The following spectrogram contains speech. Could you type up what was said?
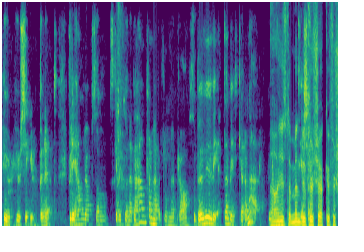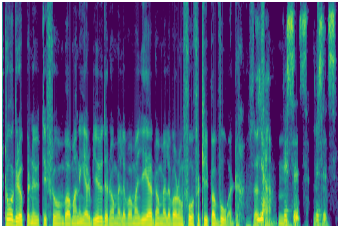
hur, hur ser gruppen ut? För det handlar också om, ska vi kunna behandla de här personerna bra så behöver vi veta vilka de är. Ja just det, men du försöker förstå gruppen utifrån vad man erbjuder dem eller vad man ger dem eller vad de får för typ av vård. Ja. Mm. precis. Precis.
